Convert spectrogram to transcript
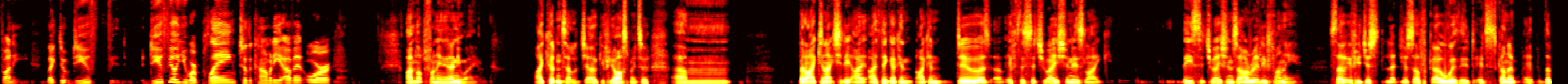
funny. Like, do do you f- do you feel you were playing to the comedy of it, or? No. I'm not funny in any way. I couldn't tell a joke if you asked me to. Um, but I can actually, I, I think I can, I can do as uh, if the situation is like these situations are really funny. So if you just let yourself go with it, it's gonna. It, the,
